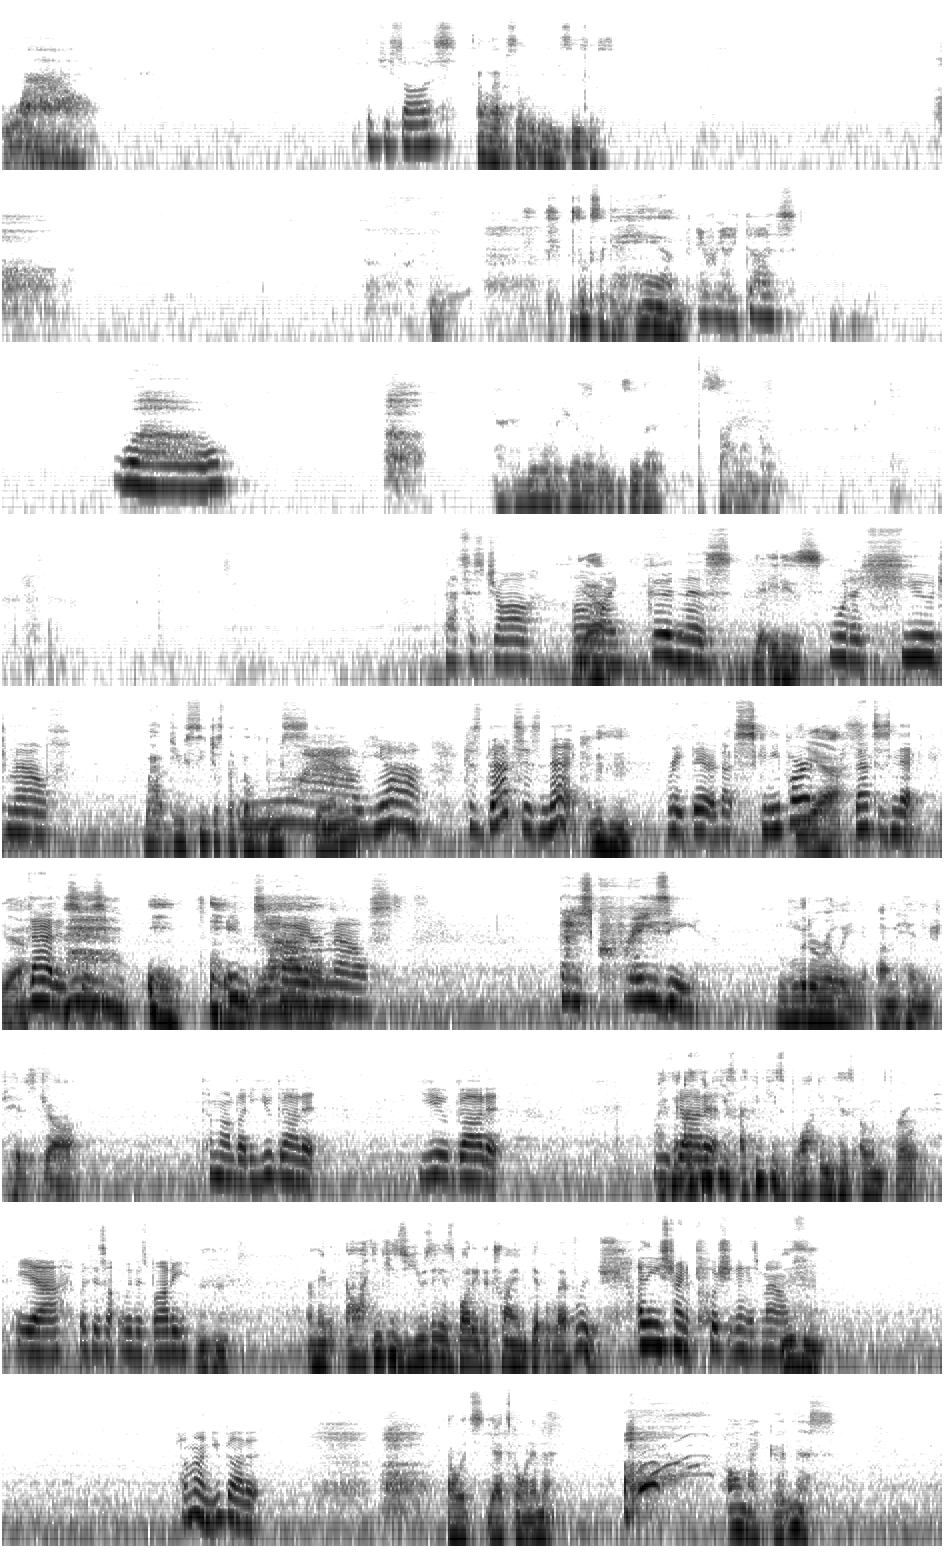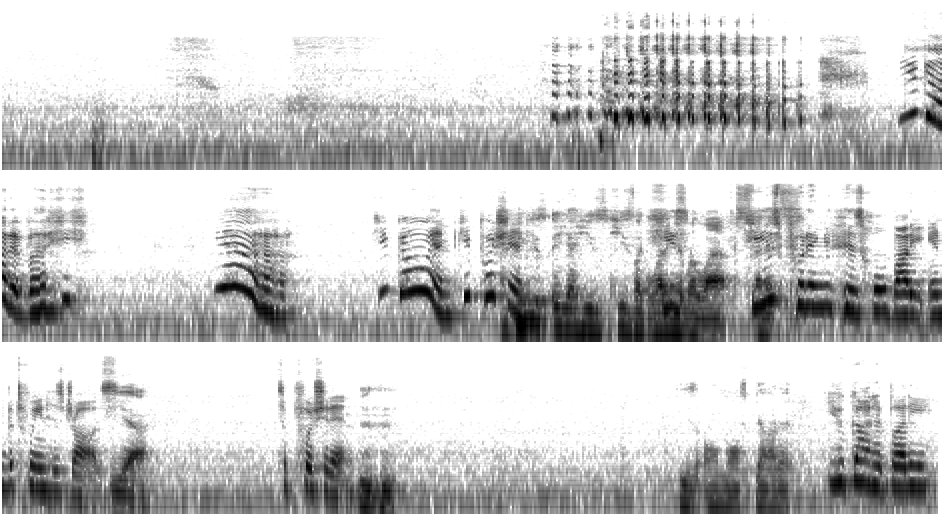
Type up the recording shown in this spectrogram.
Wow. You think he saw us? Oh, absolutely, he sees us. This looks like a hand. It really does. Whoa. Here, here, move over here a little bit. You can see a better side angle. That's his jaw. Oh Yeah. my goodness. Yeah, it is. What a huge mouth. Wow, do you see just like the loose Wow, skin? Wow, yeah. Because that's his neck. Mm-hmm. Right there. That skinny part? Yeah. That's his neck. Yeah. That is his Oh, oh, entire wow. mouth. That is crazy. Literally unhinged his jaw. Come on, buddy. You got it. You got it. I, You I got think it. he's. I think he's blocking his own throat. Yeah, with his with his body. Mm-hmm. Or maybe. Oh, I think he's using his body to try and get leverage. I think he's trying to push it in his mouth. Mm-hmm. Come on, you got it. oh, it's yeah, it's going in there. oh my goodness. you got it, buddy. Yeah. Keep going. Keep pushing. I think he's yeah, he's he's like letting he's, it relax. He's putting his whole body in between his jaws. Yeah to push it in. Mm-hmm. He's almost got it. You got it, buddy.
